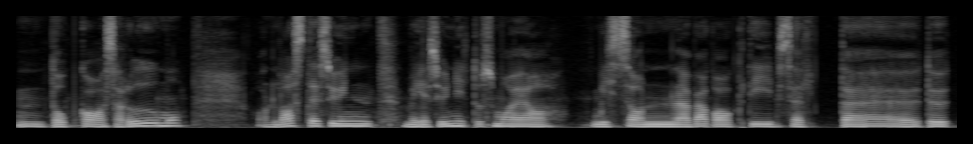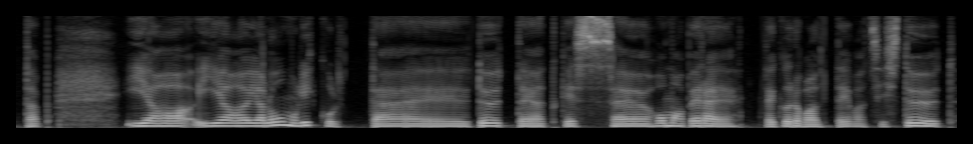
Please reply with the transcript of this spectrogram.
mm, toob kaasa rõõmu, on laste sünd, meie sünnitusmaja, mis on väga aktiivselt töötab ja, ja, ja loomulikult Äh, töötajad, kes äh, oma perede kõrvalt teevad siis tööd,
